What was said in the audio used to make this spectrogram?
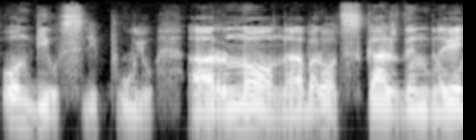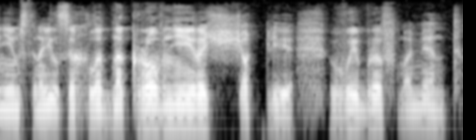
он бил вслепую, а Арно, наоборот, с каждым мгновением становился хладнокровнее и расчетливее. Выбрав момент,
